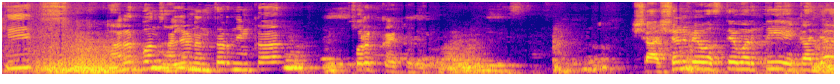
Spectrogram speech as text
की भारत बंद झाल्यानंतर नेमका फरक काय पडेल? शासन व्यवस्थेवरती एखाद्या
